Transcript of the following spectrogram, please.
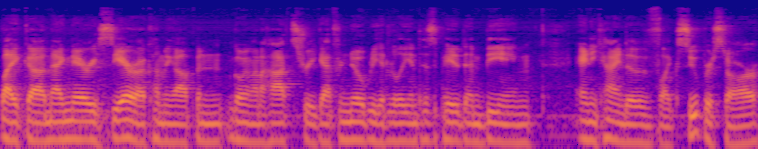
like uh, Magneuris Sierra coming up and going on a hot streak after nobody had really anticipated him being any kind of like superstar,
